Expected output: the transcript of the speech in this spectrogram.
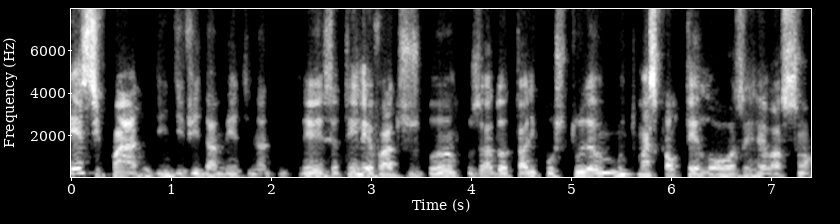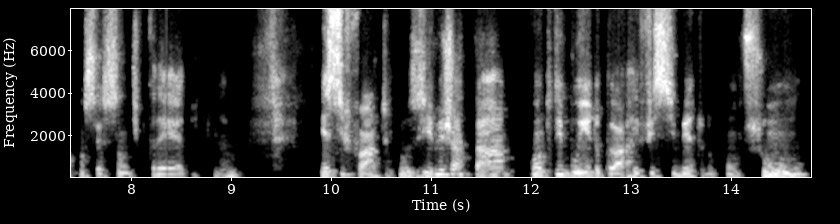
Esse quadro de endividamento e inadimplência tem levado os bancos a adotarem postura muito mais cautelosa em relação à concessão de crédito. Né? Esse fato, inclusive, já está contribuindo para o arrefecimento do consumo,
